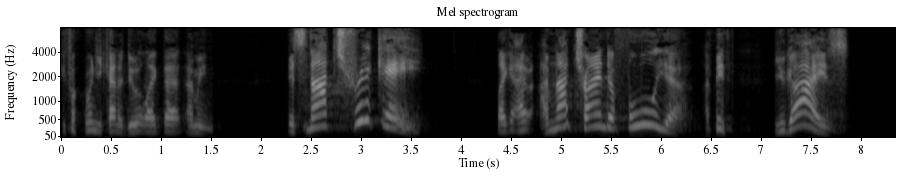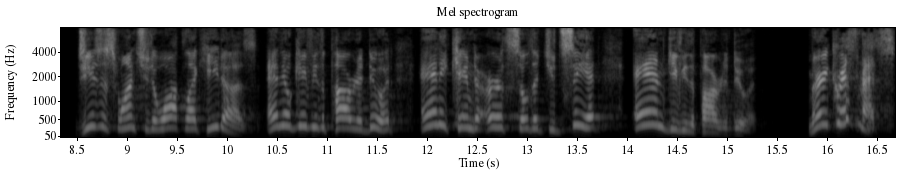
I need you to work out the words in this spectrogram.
when you kind of do it like that. I mean, it's not tricky. Like, I, am not trying to fool you. I mean, you guys, Jesus wants you to walk like he does, and he'll give you the power to do it. And he came to earth so that you'd see it and give you the power to do it. Merry Christmas.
